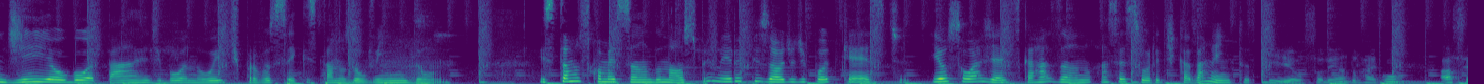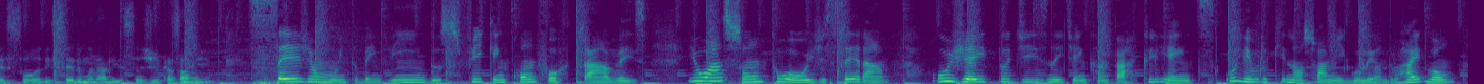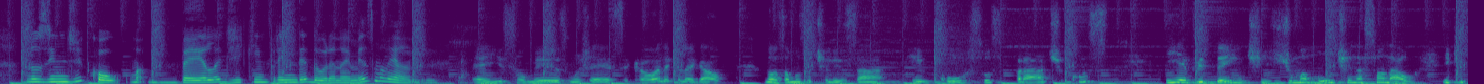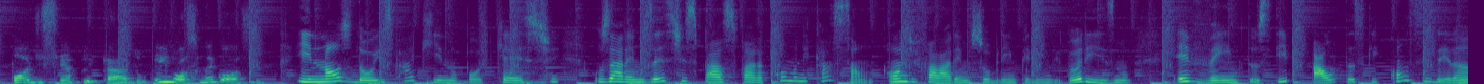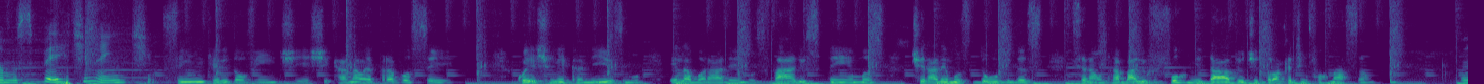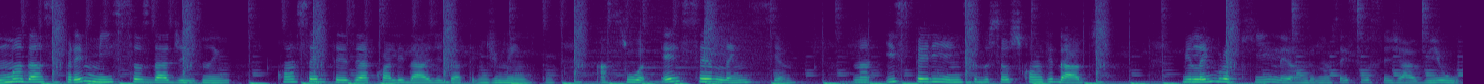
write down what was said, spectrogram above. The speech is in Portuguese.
Bom dia ou boa tarde, boa noite para você que está nos ouvindo. Estamos começando o nosso primeiro episódio de podcast e eu sou a Jéssica Razano, assessora de casamento. E eu sou Leandro Raigon, assessor e cerimonialista de casamento. Sejam muito bem-vindos, fiquem confortáveis e o assunto hoje será o Jeito Disney de Encantar Clientes, o livro que nosso amigo Leandro Raigon nos indicou. Uma bela dica empreendedora, não é mesmo, Leandro? É isso mesmo, Jéssica. Olha que legal. Nós vamos utilizar recursos práticos e evidentes de uma multinacional e que pode ser aplicado em nosso negócio. E nós dois, aqui no podcast, usaremos este espaço para comunicação, onde falaremos sobre empreendedorismo, eventos e pautas que consideramos pertinentes. Sim, querido ouvinte, este canal é para você. Com este mecanismo, elaboraremos vários temas, tiraremos dúvidas, será um trabalho formidável de troca de informação. Uma das premissas da Disney com certeza é a qualidade de atendimento, a sua excelência na experiência dos seus convidados. Me lembro aqui, Leandro, não sei se você já viu,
